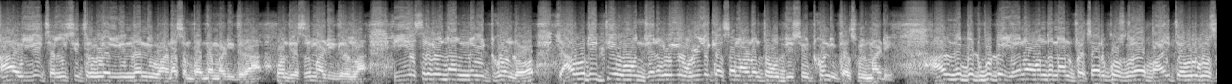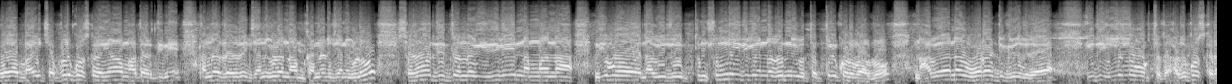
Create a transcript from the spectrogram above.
ಆ ಇಲ್ಲಿ ಚಲನಚಿತ್ರಗಳಲ್ಲಿಂದ ನೀವು ಹಣ ಸಂಪಾದನೆ ಮಾಡಿದ್ರ ಒಂದು ಹೆಸರು ಮಾಡಿದಿರಲ್ಲ. ಈ ಹೆಸರುಗಳನ್ನ ನೀವು ಇಟ್ಕೊಂಡು ಯಾವ ರೀತಿ ಒಂದು ಜನಗಳಿಗೆ ಒಳ್ಳೆ ಕೆಲಸ ಮಾಡುವಂತ ಉದ್ದೇಶ ಇಟ್ಕೊಂಡು ನೀವು ಕೆಲಸಗಳು ಮಾಡಿ. ಆದ್ರೆ ಬಿಟ್ಬಿಟ್ಟು ಏನೋ ಒಂದು ನಾನು ಪ್ರಚಾರಕ್ಕೋಸ್ಕರ, ಬಾಯಿ ತೆವಲಿಗೋಸ್ಕರ ಬಾಯಿ ಚಪ್ಪಲಿಗೋಸ್ಕರ ಏನೋ ಮಾತಾಡ್ತೀನಿ ಅನ್ನೋದಾದ್ರೆ ಜನಗಳು ನಮ್ಮ ಕನ್ನಡ ಜನಗಳು ಸೌಹಾರ್ದದಿಂದ ಇದೀವಿ, ನಮ್ಮನ್ನ ನೀವು, ನಾವು ಇದು ತುಮ್ ಸುಮ್ಮನೆ ಇದೀವಿ ಅನ್ನೋದನ್ನ ನೀವು ತಪ್ಪು ತಿಳ್ಕೊಳ್ಬಾರ್ದು. ನಾವೇನೋ ಹೋರಾಟಕ್ಕೆ ಹೇಳಿದ್ರೆ ಇದು ಇಲ್ಲೆಲ್ಲ ಹೋಗ್ತದೆ. ಅದಕ್ಕೋಸ್ಕರ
